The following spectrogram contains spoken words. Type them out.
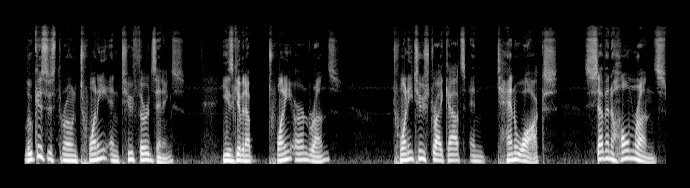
Lucas has thrown 20 and two thirds innings. He's given up 20 earned runs, 22 strikeouts, and 10 walks seven home runs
